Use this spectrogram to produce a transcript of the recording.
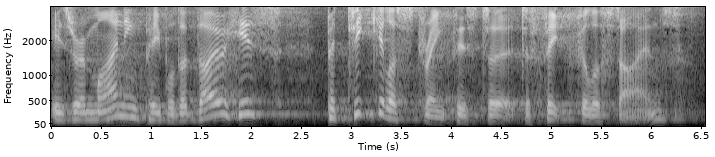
is reminding people that though his particular strength is to defeat Philistines,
